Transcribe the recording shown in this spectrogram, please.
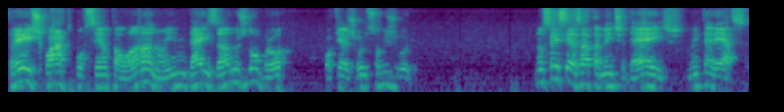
3, 4% ao ano, em 10 anos dobrou, porque é juros sobre juros. Não sei se é exatamente 10, não interessa.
